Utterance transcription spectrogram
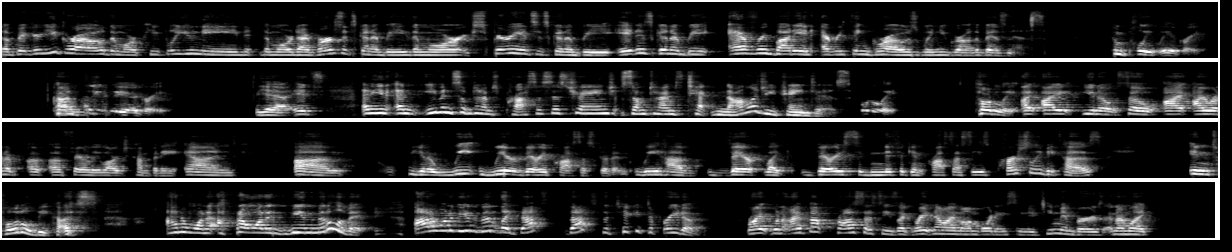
the bigger you grow, the more people you need, the more diverse it's going to be, the more experience it's going to be. It is going to be everybody and everything grows when you grow the business. Completely agree. Completely agree. Yeah, it's and you know, and even sometimes processes change, sometimes technology changes. Totally. Totally. I I you know, so I I run a, a, a fairly large company and um you know we we're very process driven we have very like very significant processes partially because in total because i don't want to i don't want to be in the middle of it i don't want to be in the middle like that's that's the ticket to freedom right? When I've got processes, like right now I'm onboarding some new team members and I'm like,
